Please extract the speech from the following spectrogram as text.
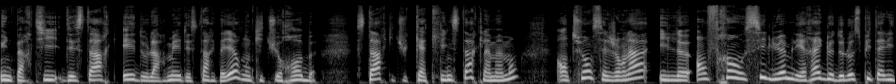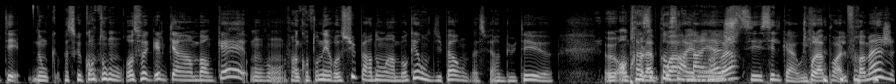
une partie des Stark et de l'armée des Stark d'ailleurs, donc qui tue Rob Stark, qui tue Kathleen Stark, la maman. En tuant ces gens-là, il enfreint aussi lui-même les règles de l'hospitalité. Donc, parce que quand on reçoit quelqu'un à un banquet, enfin quand on est reçu, pardon, à un banquet, on se dit pas on va se faire buter euh, euh, entre la poire et mariage, c'est le cas, oui. Entre la poire et le fromage.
